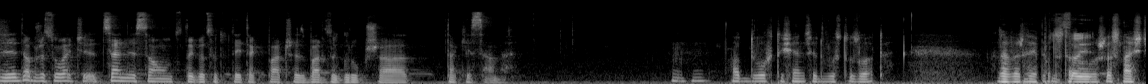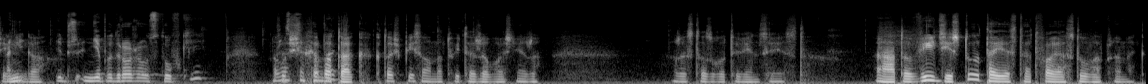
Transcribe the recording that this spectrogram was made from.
Y, dobrze, słuchajcie, ceny są, z tego co tutaj tak patrzę, z bardzo grubsza, takie same. Mhm. Od 2200 zł. Za wersję podstawową 16 giga. Nie, nie podrożał stówki? No właśnie chyba tak. Ktoś pisał na Twitterze właśnie, że, że 100 zł więcej jest. A, to widzisz, tutaj jest ta twoja stuwa, Przemek.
